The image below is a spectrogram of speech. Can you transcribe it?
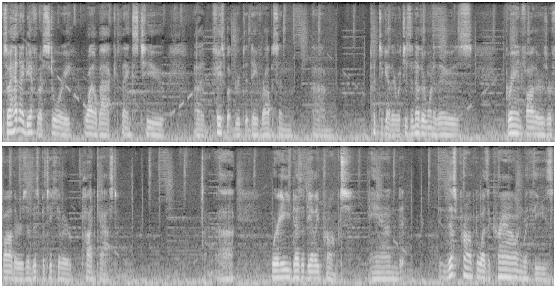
so I had an idea for a story a while back, thanks to a Facebook group that Dave Robison um, put together, which is another one of those grandfathers or fathers of this particular podcast, uh, where he does a daily prompt. And this prompt was a crown with these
